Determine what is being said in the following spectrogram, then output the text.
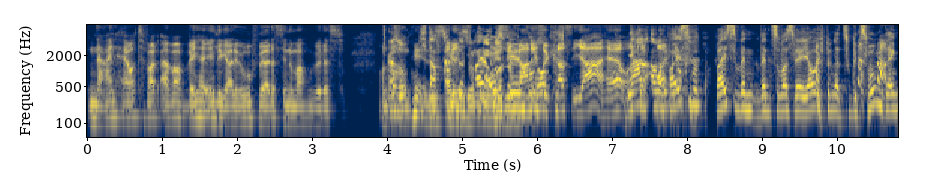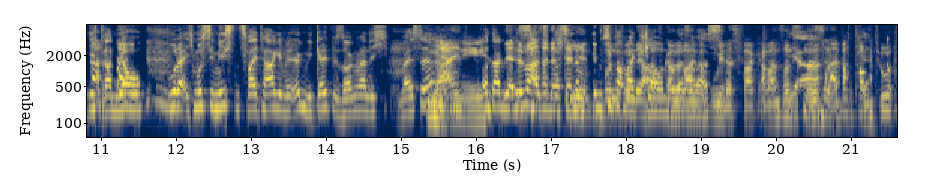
Nein, Herr, fuck, einfach welcher illegale Beruf wäre das, den du machen würdest? Und Also, ich darf komplett so frei auswählen. gar nicht so krass. Ja, hä? the Ja, aber weißt du, weißt du, wenn wenn sowas wäre, yo, ich bin dazu gezwungen, denke ich dran, yo, Bruder, ich muss die nächsten zwei Tage mir irgendwie Geld besorgen, weil ich, weißt du? Nein. Nee. Und dann Ja, ist nimm es mal halt seine sowas Stellung wie im Supermarkt der klauen Aufgabe oder war sowas. weird as fuck. Aber ansonsten Ja, ist es halt einfach okay. Top 2.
